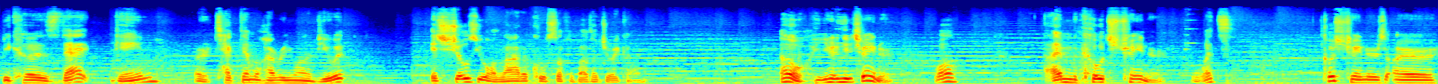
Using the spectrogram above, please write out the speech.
because that game, or tech demo, however you want to view it, it shows you a lot of cool stuff about the Joy-Con. Oh, you're a new trainer. Well, I'm a coach trainer. What? Coach trainers are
